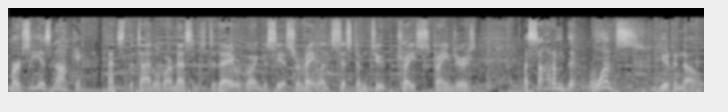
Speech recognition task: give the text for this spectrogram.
mercy is knocking. That's the title of our message today. We're going to see a surveillance system to trace strangers, a Sodom that wants you to know,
